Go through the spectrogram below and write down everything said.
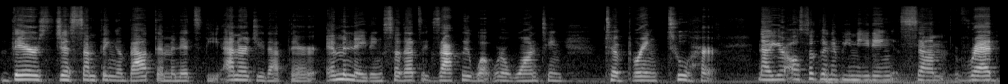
there's just something about them and it's the energy that they're emanating. So that's exactly what we're wanting to bring to her. Now you're also going to be needing some red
